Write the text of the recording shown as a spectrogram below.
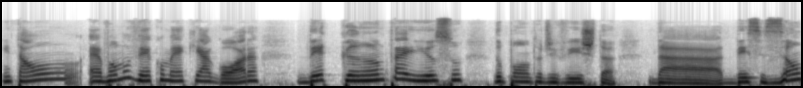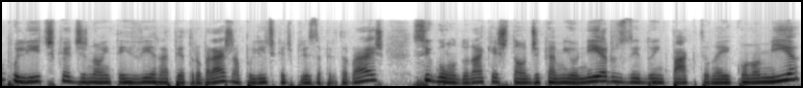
Então, é, vamos ver como é que agora decanta isso do ponto de vista da decisão política de não intervir na Petrobras, na política de preço da Petrobras. Segundo, na questão de caminhoneiros e do impacto na economia.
